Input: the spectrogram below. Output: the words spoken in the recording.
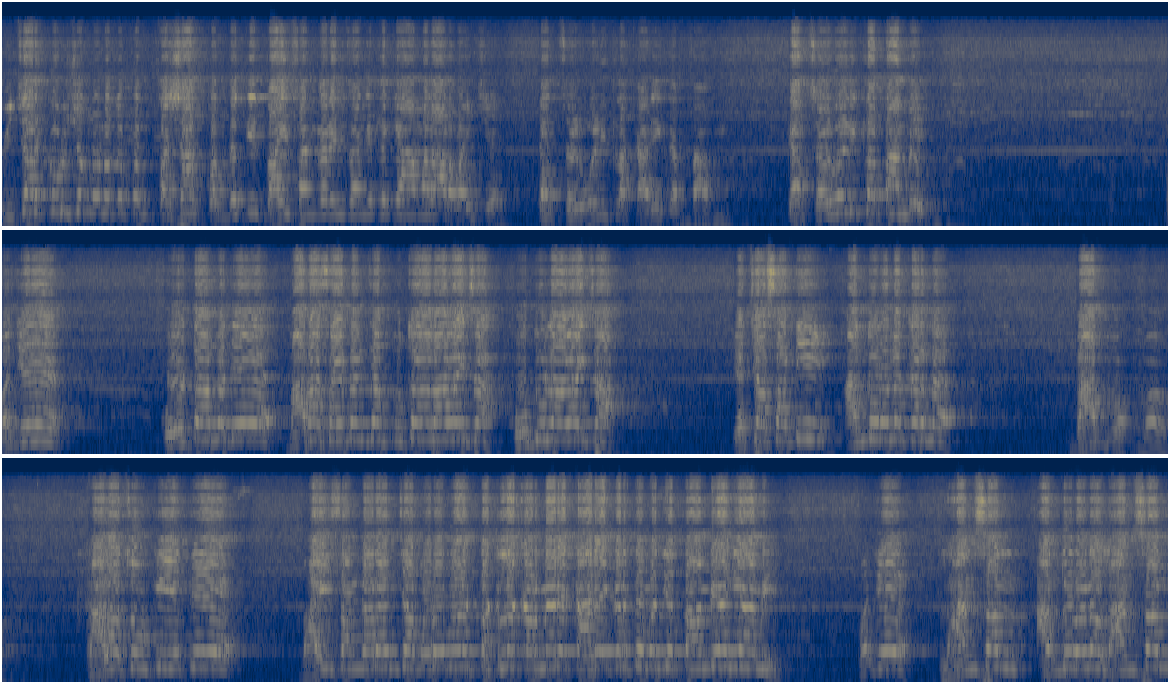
विचार करू शकलो नव्हतो पण तशा पद्धतीत बाई संघाने सांगितलं की आम्हाला अडवायची आहे. त्या चळवळीतला कार्यकर्ता आम्ही. त्या चळवळीतला तांबे. म्हणजे कोर्टामध्ये बाबासाहेबांचा पुतळा लावायचा फोटो लावायचा. याच्यासाठी आंदोलन करणं. बाब काळा चौकी येथे भाई संघारांच्या बरोबर टकलं करणारे कार्यकर्ते म्हणजे तांबे आणि आम्ही. म्हणजे लहानसण आंदोलन लहानसण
